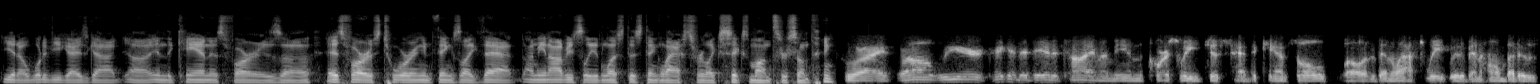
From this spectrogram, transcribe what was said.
you know, what have you guys got uh, in the can as far as uh, as far as touring and things like that? I mean, obviously, unless this thing lasts for like six months or something. Right. Well, we're taking it a day at a time. I mean, of course, we just had to cancel. Well, it had been last week. We'd have been home, but it was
